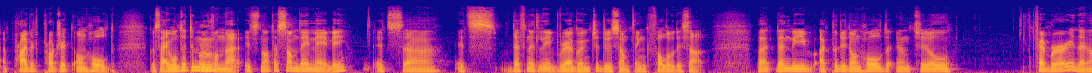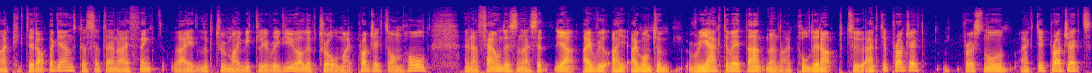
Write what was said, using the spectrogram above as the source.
a private project on hold, because I wanted to move Mhm. on that. It's not a someday maybe. It's uh, it's definitely we are going to do something. Follow this up, but then we I put it on hold until February. Then I picked it up again because then I think I looked through my weekly review. I looked through all my projects on hold, and I found this, and I said, "Yeah, I real I, I want to reactivate that." And I pulled it up to active project, personal active projects,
